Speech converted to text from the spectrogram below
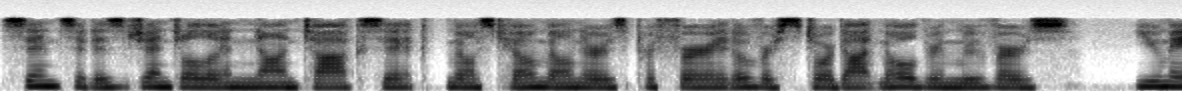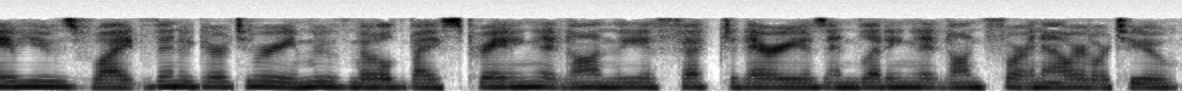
Since it is gentle and non toxic, most homeowners prefer it over store bought mold removers. You may use white vinegar to remove mold by spraying it on the affected areas and letting it on for an hour or two.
